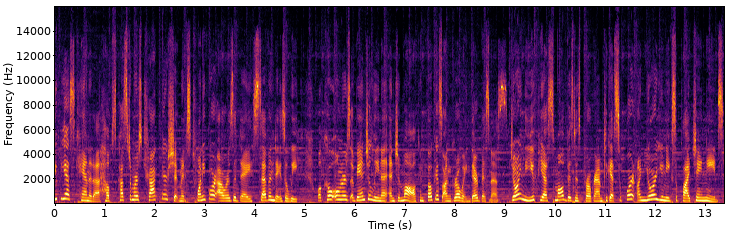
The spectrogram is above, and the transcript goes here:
UPS Canada helps customers track their shipments 24 hours a day, 7 days a week, while co owners Evangelina and Jamal can focus on growing their business. Join the UPS Small Business Program to get support on your unique supply chain needs.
